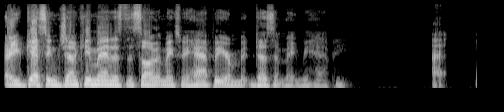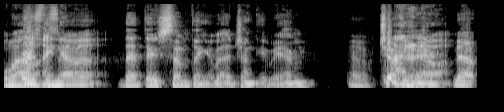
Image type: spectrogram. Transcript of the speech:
Are you guessing Junkie Man is the song that makes me happy, or doesn't make me happy? Or Well, I this- know that there's something about Junkie Man. Oh, Chunky I don't Bear. know. No,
